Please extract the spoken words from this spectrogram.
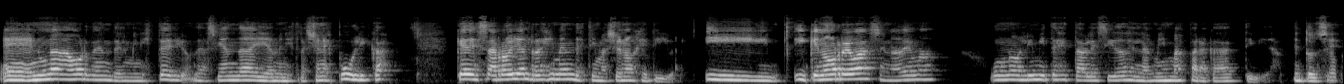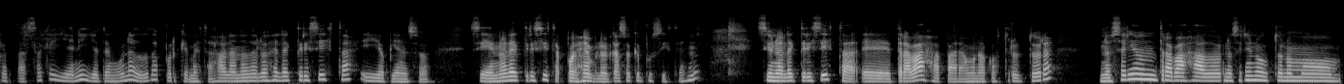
en una orden del Ministerio de Hacienda y Administraciones Públicas que desarrolla el régimen de estimación objetiva y, y que no rebasen además unos límites establecidos en las mismas para cada actividad. Entonces, lo que pasa que Jenny, yo tengo una duda porque me estás hablando de los electricistas y yo pienso, si un electricista, por ejemplo, el caso que pusiste, ¿no? Si un electricista eh, trabaja para una constructora, ¿no sería un trabajador, no sería un autónomo,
